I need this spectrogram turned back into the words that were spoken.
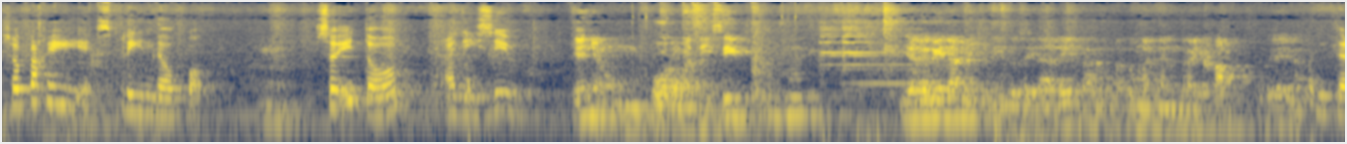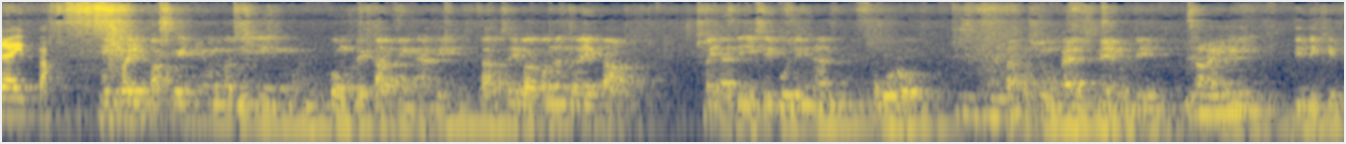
So, paki-explain daw po. So, ito, adhesive. Yan yung purong adhesive. Ilalagay natin siya dito sa ilalim bago patungan ng dry pack. Dry pack. Yung dry pack yun yung magiging concrete topping natin. Tapos sa ibabaw ng dry pack, may adhesive ulit na puro. Tapos yung tiles meron din. Saka didikit.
